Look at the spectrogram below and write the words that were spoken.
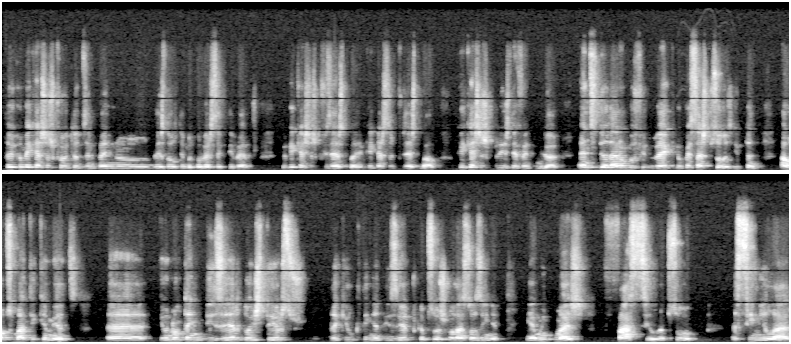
Então, como é que achas que foi o teu desempenho desde a última conversa que tivemos? O que é que achas que fizeste bem? O que é que achas que fizeste mal? O que é que achas que podias ter feito melhor? Antes de eu dar o meu feedback, eu peço às pessoas. E, portanto, automaticamente, uh, eu não tenho de dizer dois terços daquilo que tinha de dizer, porque a pessoa chegou lá sozinha. E é muito mais fácil a pessoa assimilar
